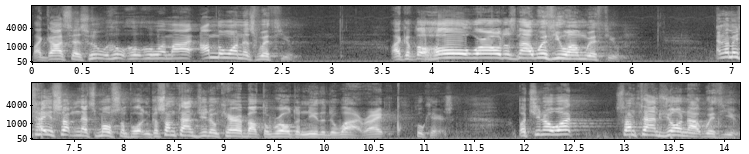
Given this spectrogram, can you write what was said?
Like God says, who, who, who am I? I'm the one that's with you. Like if the whole world is not with you, I'm with you. And let me tell you something that's most important because sometimes you don't care about the world and neither do I, right? Who cares? But you know what? Sometimes you're not with you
